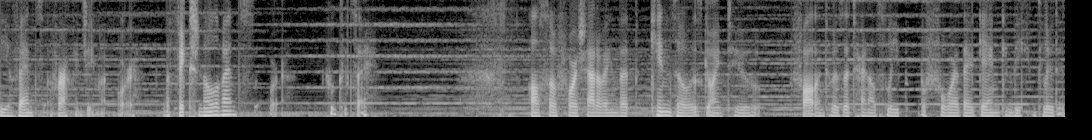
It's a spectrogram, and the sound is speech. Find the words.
the events of Rokkenjima, or the fictional events, or who could say. Also foreshadowing that Kinzo is going to fall into his eternal sleep before their game can be concluded.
